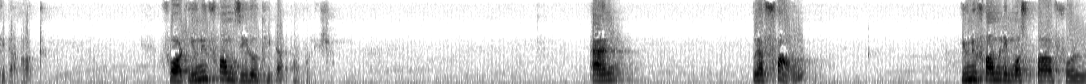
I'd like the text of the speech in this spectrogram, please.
theta naught for uniform 0 theta population. And we have found uniformly most powerful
